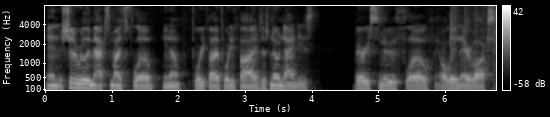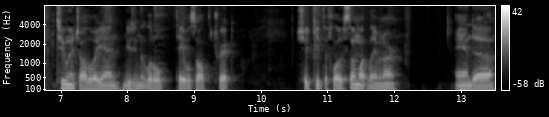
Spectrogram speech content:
and it should have really maximized flow, you know, 45, 45. There's no 90s very smooth flow all the way in the airbox. Two inch all the way in using the little table saw trick. Should keep the flow somewhat laminar. And uh,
